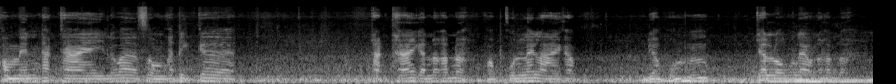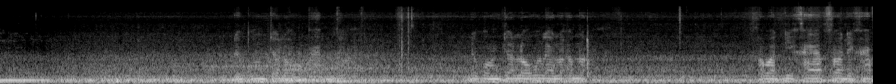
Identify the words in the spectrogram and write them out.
คอมเมนต์ทักทายหรือว่าส่งสติกเกอร์ ทักทายกันนะครับเนาะขอบคุณหลายๆครับ เดี๋ยวผมจะลงแล้วนะครับเนาะเดี๋ยวผมจะลงแป๊บนึงเดี๋ยวผมจะลงแล้วนะครับเนาะ สวัสดีครับ สวัสดีครับ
